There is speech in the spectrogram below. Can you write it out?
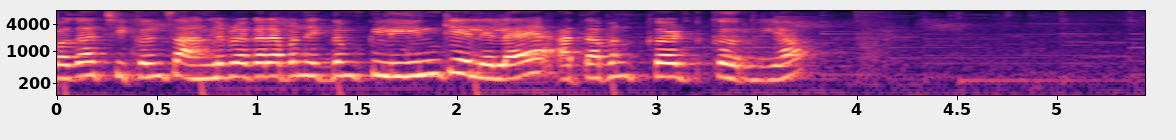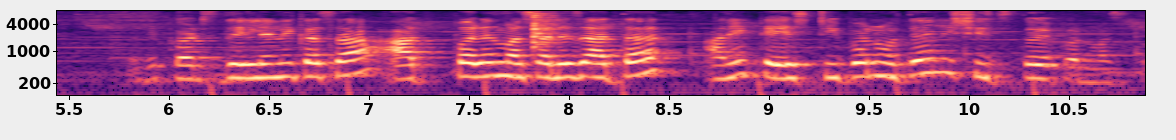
बघा चिकन चांगल्या प्रकारे आपण एकदम क्लीन केलेलं आहे. आता आपण कट करूया. म्हणजे कट्स दिल्याने कसा आतपर्यंत मसाले जातात आणि टेस्टी पण होते आणि शिजतोय पण मस्त.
